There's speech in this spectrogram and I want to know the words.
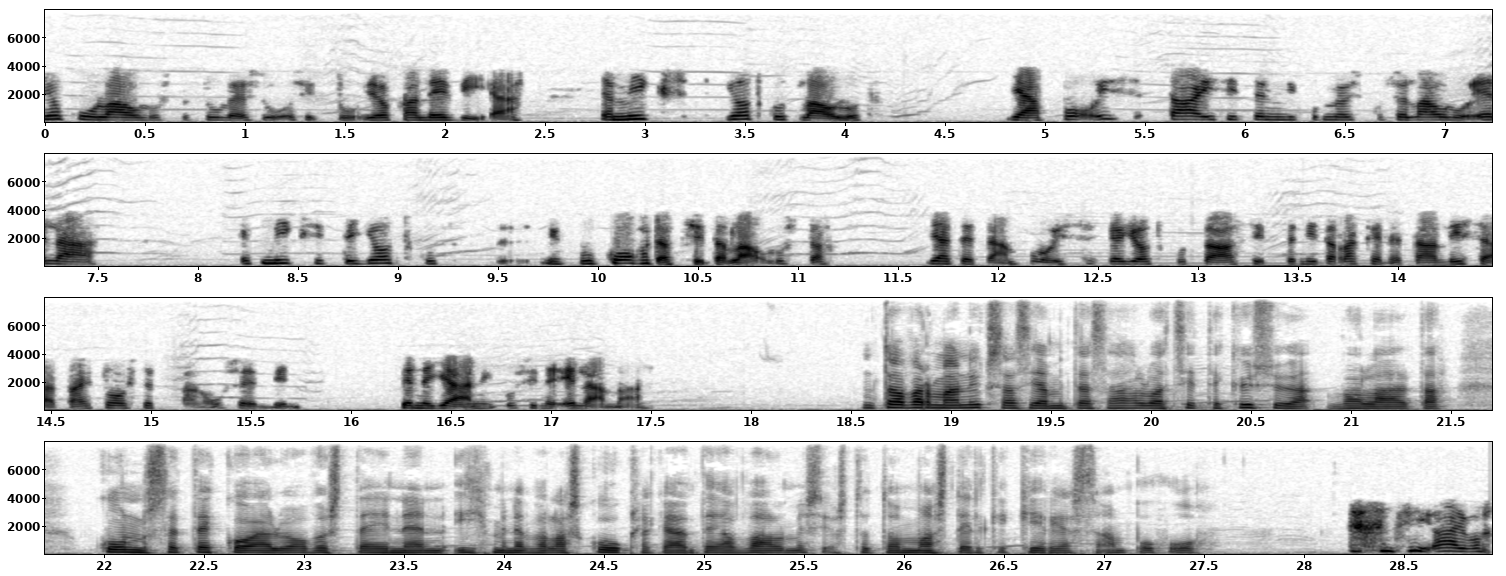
joku laulusta tulee suosittu, joka leviää. Ja miksi jotkut laulut jää pois. Tai sitten niin kuin myös kun se laulu elää, että miksi sitten jotkut niin kuin kohdat sitä laulusta jätetään pois ja jotkut taas sitten niitä rakennetaan lisää tai toistetaan useammin ja ne jää niin kuin sinne elämään. No, Tämä on varmaan yksi asia, mitä sä haluat sitten kysyä Valailta, kun se tekoälyavusteinen ihminen valas Google-kääntäjä on valmis, josta tuon Mastelki kirjassaan puhuu. niin aivan.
